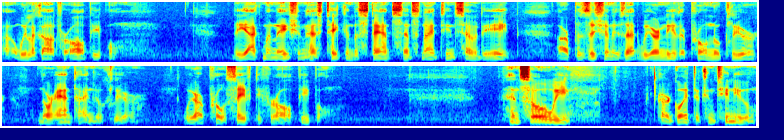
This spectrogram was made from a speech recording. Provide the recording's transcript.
Uh, we look out for all people. The Yakama Nation has taken the stance since 1978. Our position is that we are neither pro-nuclear nor anti-nuclear. We are pro-safety for all people. And so we are going to continue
